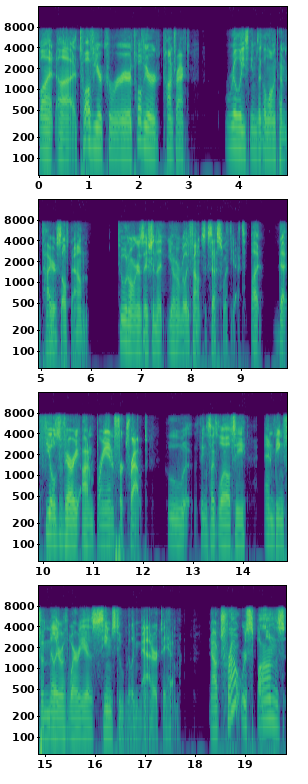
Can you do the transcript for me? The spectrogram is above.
But uh, 12 year career, 12 year contract really seems like a long time to tie yourself down to an organization that you haven't really found success with yet. But that feels very on brand for Trout who things like loyalty and being familiar with where he is seems to really matter to him. Now, Trout responds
